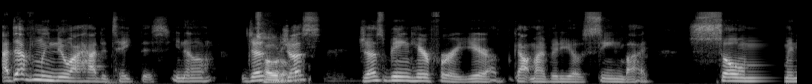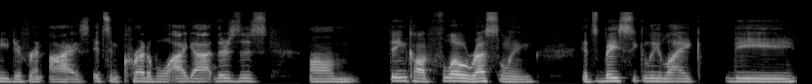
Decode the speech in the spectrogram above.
i definitely knew i had to take this you know just totally. just just being here for a year, I've got my videos seen by so many different eyes. It's incredible. I got there's this um thing called Flow Wrestling. It's basically like the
